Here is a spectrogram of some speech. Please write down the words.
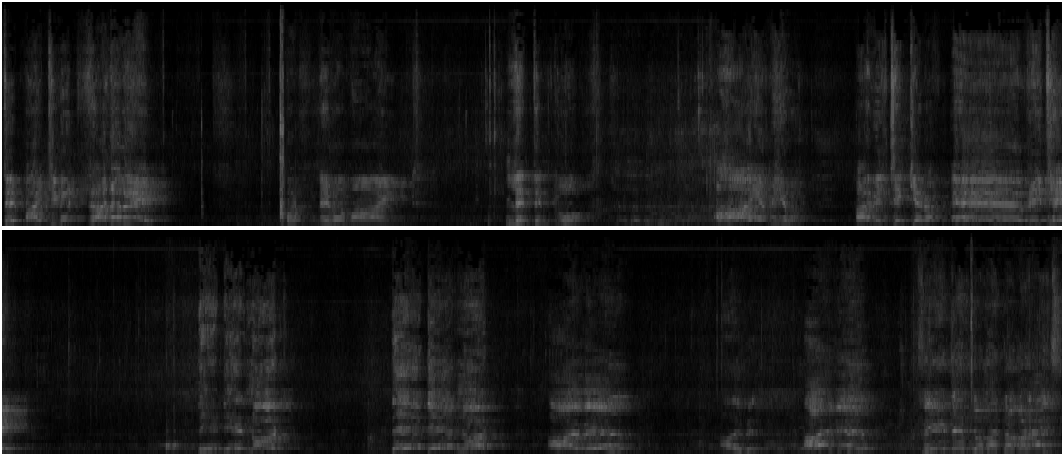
they might even run away. But never mind. Let them go. I am here. I will take care of everything. They dare not. They dare not. I will. I will. I will. Feed them to the crocodiles.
